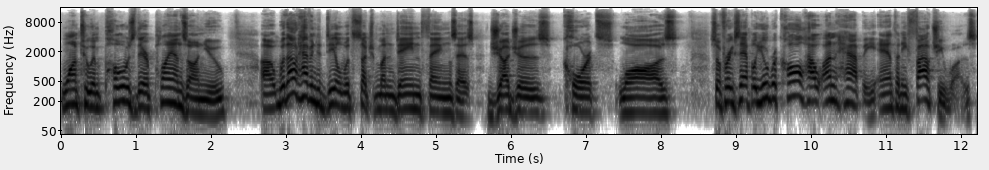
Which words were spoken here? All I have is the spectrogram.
want to impose their plans on you uh, without having to deal with such mundane things as judges, courts, laws. So, for example, you'll recall how unhappy Anthony Fauci was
